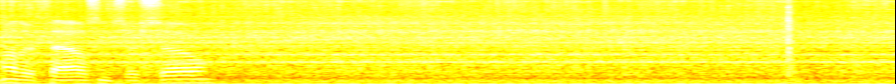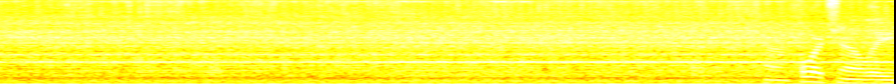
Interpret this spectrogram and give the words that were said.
Another thousandths or so. Unfortunately,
